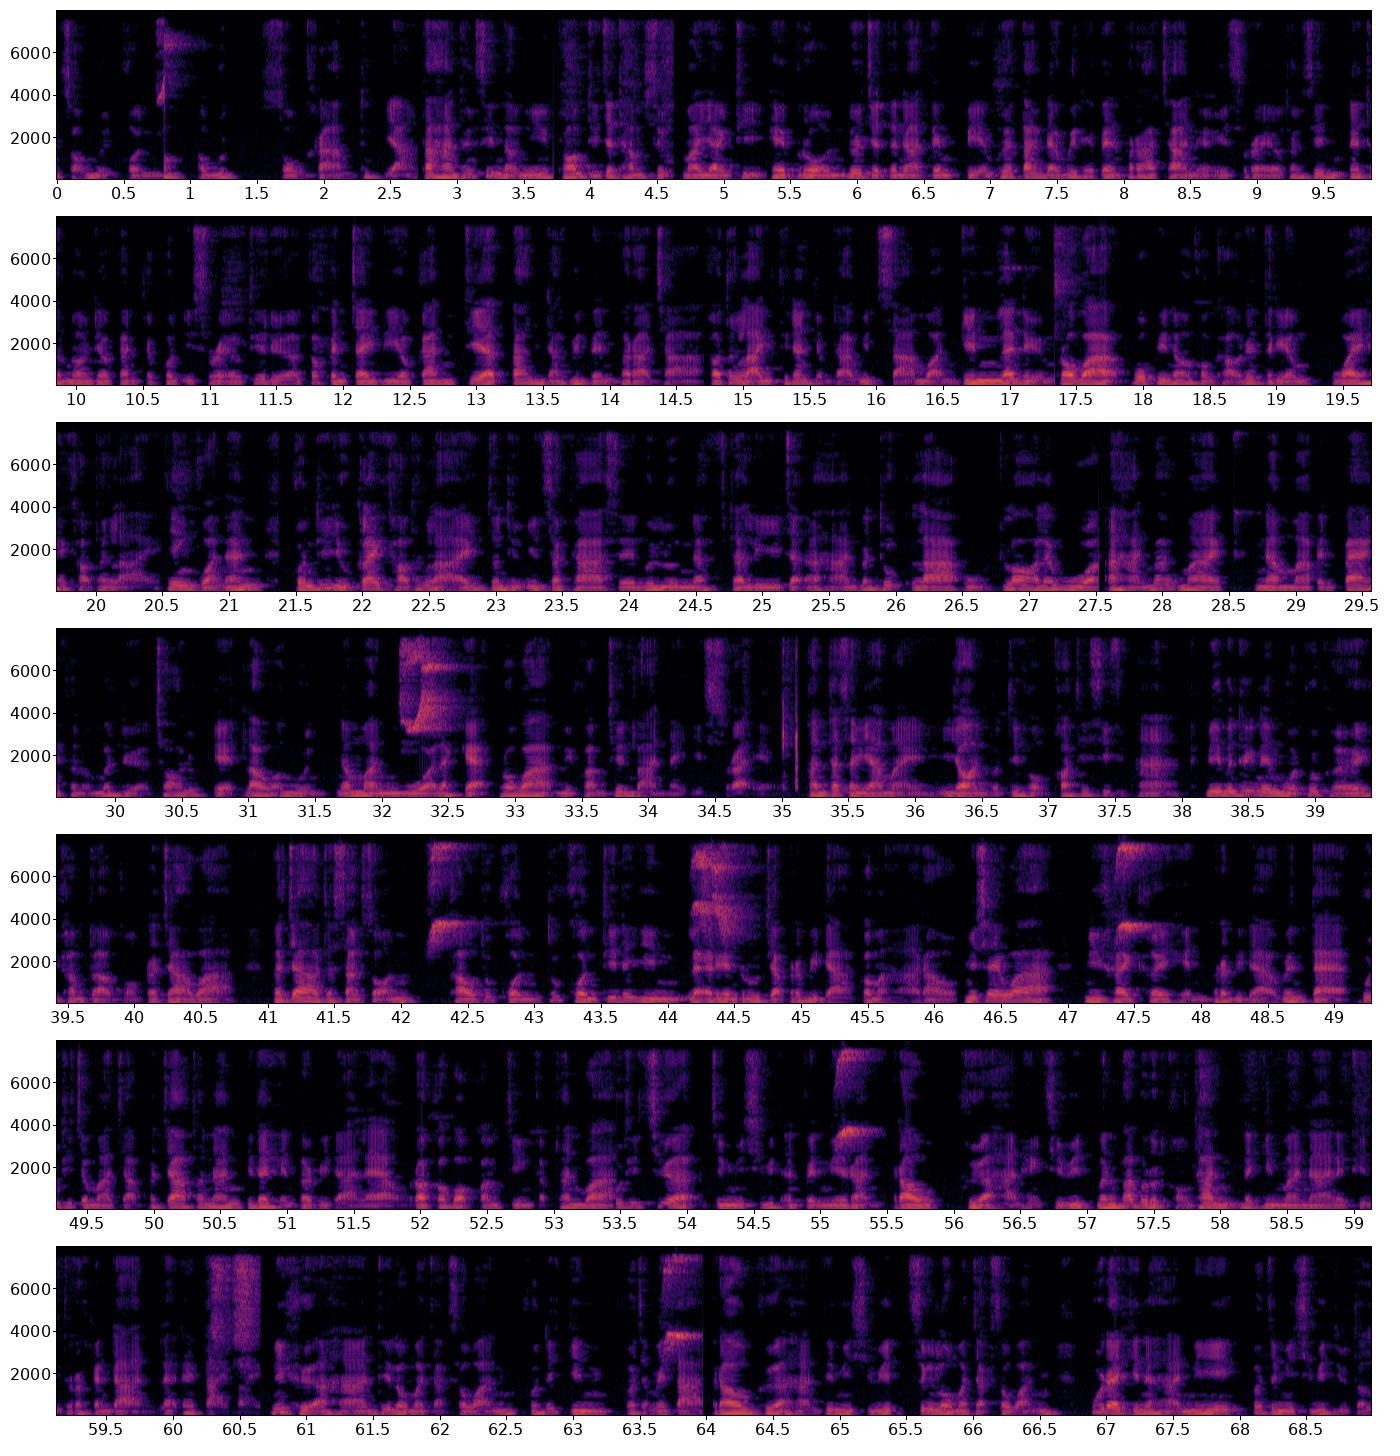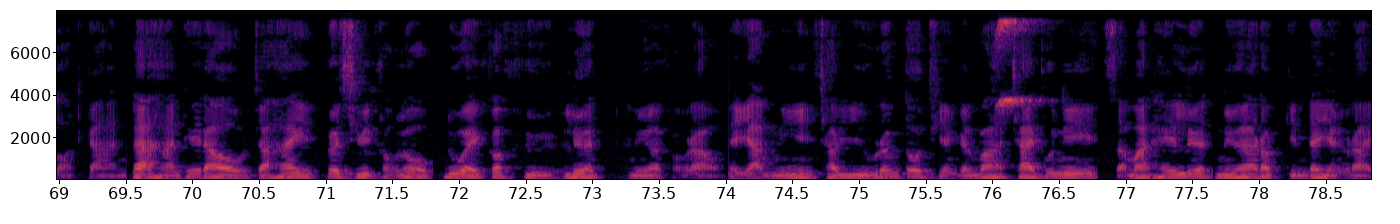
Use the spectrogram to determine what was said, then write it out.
120,000 คน อาวุธ สงครามทุกอย่าง ทหารทั้งสิ้นเหล่านี้พร้อมที่จะทำศึกมาอย่างที่เฮบรนด้วยเจตนาเต็มเปี่ยมเพื่อตั้งดาวิดให้เป็นพระราชาเหนืออิสราเอลทั้งสิ้น ในทำนองเดียวกันกับคนอิสราเอลที่เหลือก็เป็นใจเดียวกันที่จะตั้งดาวิดเป็นพระราชา เขาทั้งหลายอยู่ที่นั่นกับดาวิด3วันกินและดื่ม เพราะว่าพวกพี่น้องของเขาได้เตรียมไว้ให้เขาทั้งหลาย ยิ่งกว่านั้น คนที่อยู่ใกล้เขาทั้งหลาย จนถึงอิสคาเซบุลุนนัฟตาลีจัดอาหารบรรทุกลาอูดล่อและวัว อาหารมากมายนำมาเป็นแป้งขนมมะเดื่อช่อลูกเกดเหล้าองุ่นน้ำมันวัวและแกะ เพราะว่ามีความชื่นบานในอิสราเอล พันธสัญญาใหม่ยอนบทที่ 6 ข้อที่ 45 มีบันทึกในหมวดผู้เผยคำกล่าวของพระเจ้าว่า พระเจ้าจะสั่งสอนเขาทุกคนทุกคนที่ได้ยินและเรียนรู้จากพระบิดาก็มาหาเรา ไม่ใช่ว่ามีใครเคยเห็นพระบิดาเว้นแต่ผู้ที่จะมาจากพระเจ้าเท่านั้นที่ได้เห็นพระบิดาแล้ว เราเขาบอกความจริงกับท่านว่าผู้ที่เชื่อจึงมีชีวิตอันเป็นนิรันดร์เราคืออาหารแห่งชีวิตบรรพบุรุษของท่านได้กินมานาในถิ่นทุรกันดารและได้ตายไป นี่คืออาหารารที่ลงมาจากสวรรค์ คนที่กินก็จะไม่ตาย เราคืออาหารที่มีชีวิต ซึ่งลงมาจากสวรรค์ ผู้ใดกินอาหารนี้ก็จะมีชีวิตอยู่ตลอดกาล และอาหารที่เราจะให้เพื่อชีวิตของโลกด้วยก็คือเลือดเนื้อของเรา ในยามนี้ชาวยิวเริ่มโต้เถียงกันว่าชายผู้นี้สามารถให้เลือดเนื้อเรากินได้อย่างไร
